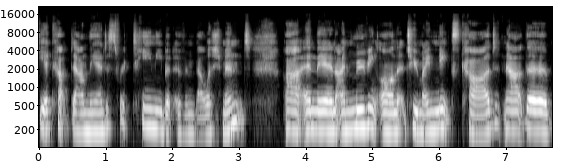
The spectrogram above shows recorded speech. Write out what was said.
haircut down there, just for a teeny bit of embellishment. Uh, and then I'm moving on to my next card. Now, the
